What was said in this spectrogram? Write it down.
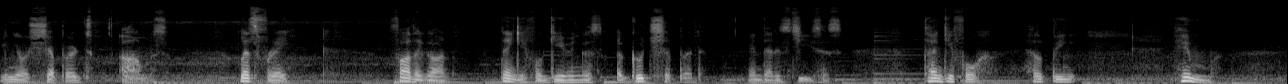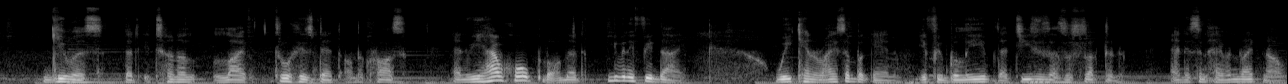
in your shepherd's arms. Let's pray. Father God, thank you for giving us a good shepherd, and that is Jesus. Thank you for helping him give us that eternal life through his death on the cross. And we have hope, Lord, that even if we die, we can rise up again if we believe that Jesus has resurrected and is in heaven right now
